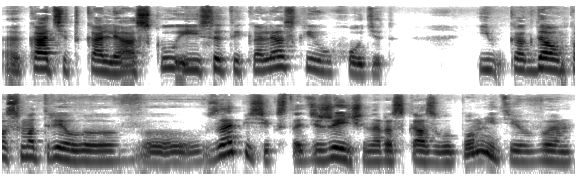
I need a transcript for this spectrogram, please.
э, катит коляску и с этой коляской уходит. И когда он посмотрел э, в, в записи, кстати, женщина рассказывала, помните, в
